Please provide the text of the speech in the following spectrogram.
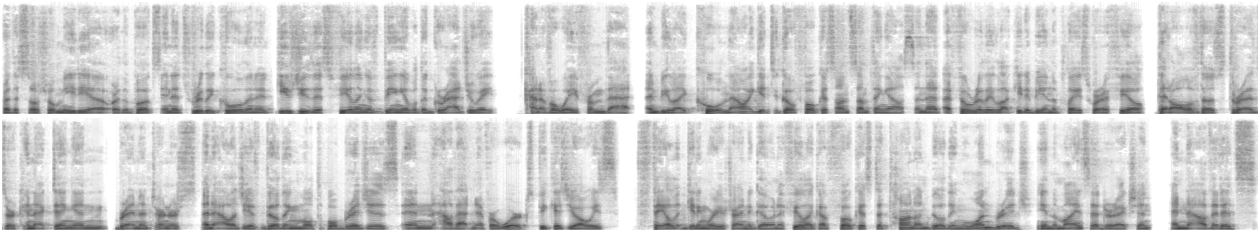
or the social media or the books. And it's really cool. And it gives you this feeling of being able to graduate kind of away from that and be like, cool, now I get to go focus on something else. And that I feel really lucky to be in the place where I feel that all of those threads are connecting. And Brandon Turner's analogy of building multiple bridges and how that never works because you always fail at getting where you're trying to go. And I feel like I've focused a ton on building one bridge in the mindset direction. And now that it's,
